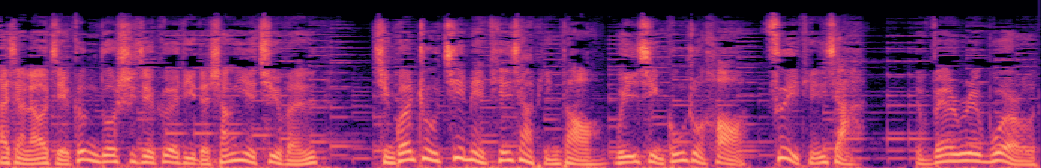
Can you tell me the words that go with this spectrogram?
还想了解更多世界各地的商业趣闻，请关注界面天下频道微信公众号“最天下 The Very World”。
